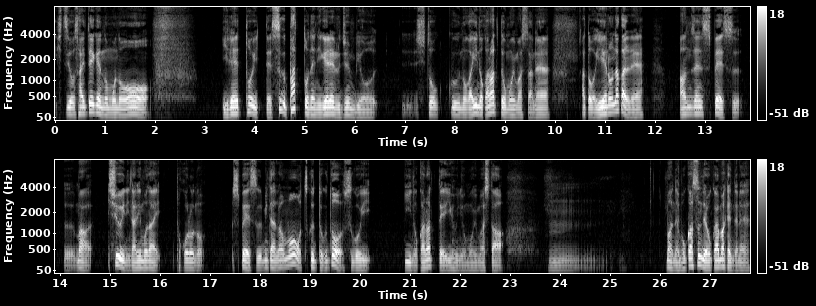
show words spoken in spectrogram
必要最低限のものを入れといて、すぐパッとね、逃げれる準備をしとくのがいいのかなって思いましたね。あとは家の中でね、安全スペース、まあ、周囲に何もないところのスペースみたいなのも作っとくとすごいいいのかなっていうふうに思いました。うん。まあね僕が住んでる岡山県でね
